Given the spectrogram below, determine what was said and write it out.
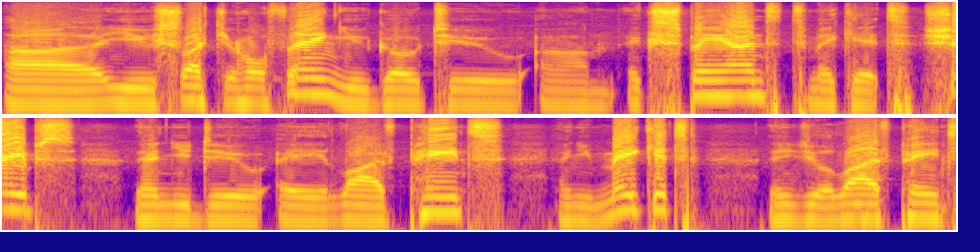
uh, you select your whole thing, you go to um, expand to make it shapes, then you do a live paint and you make it, then you do a live paint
